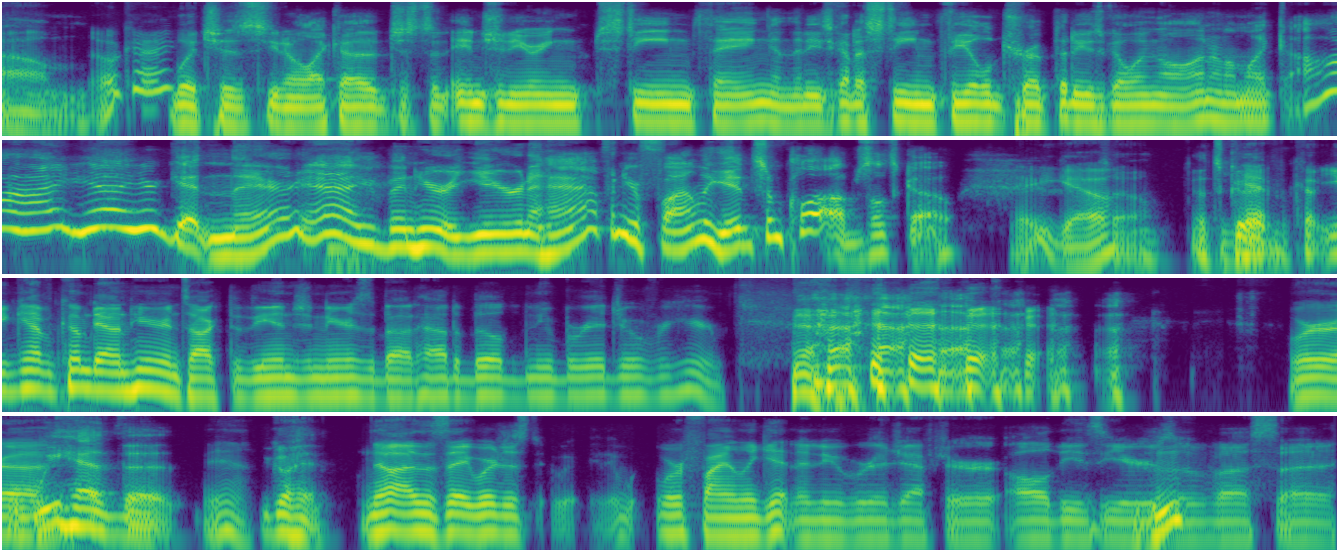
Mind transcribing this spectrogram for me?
um Okay. which is you know like a just an engineering steam thing and then he's got a steam field trip that he's going on and i'm like all right yeah you're getting there yeah you've been here a year and a half and you're finally getting some clubs let's go There you go. so that's You can, have good you can have him come down here and talk to the engineers about how to build a new bridge over here. We're uh, we had the yeah. go ahead No, I was gonna say we're just we're finally getting a new bridge after all these years Mhm. of us uh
